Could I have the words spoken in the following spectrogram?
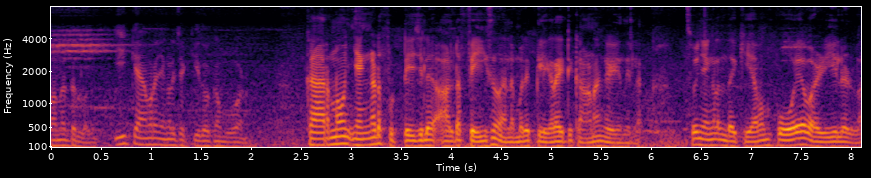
വന്നിട്ടുള്ളത്. ഈ ക്യാമറ ഞങ്ങൾ ചെക്ക് ചെയ്ത് നോക്കാൻ പോവാണ്. കാരണം ഞങ്ങളുടെ ഫുട്ടേജിൽ ആളുടെ ഫേസ് നല്ലപോലെ ക്ലിയർ ആയിട്ട് കാണാൻ കഴിയുന്നില്ല. സോ ഞങ്ങൾ എന്താക്കി അവൻ പോയ വഴിയിലുള്ള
